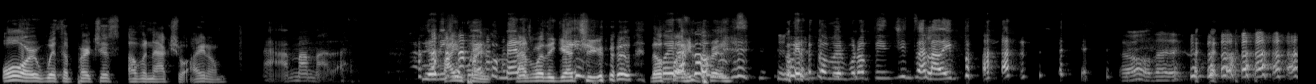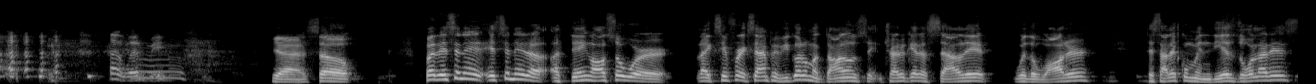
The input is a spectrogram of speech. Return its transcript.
or with a purchase of an actual item. Ah, mamadas. Yo dije, Fine voy a comer, That's where they get you. the voy a fine comer, print. voy a comer puro pinche ensalada y pan. Oh, that that would be. Yeah. So, but isn't it isn't it a, a thing also where like say for example, if you go to McDonald's and try to get a salad with a water, te sale como en 10 dólares.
